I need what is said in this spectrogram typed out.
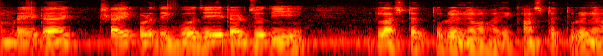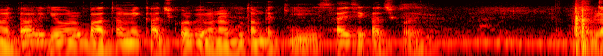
আমরা এটা ট্রাই করে দেখব যে এটার যদি গ্লাসটা তুলে নেওয়া হয় কাঁচটা তুলে নেওয়া হয়, তাহলে কি ওর বাতামে কাজ করবে? মানে ওর বোতামটা কি সাইজে কাজ করে? আসলে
